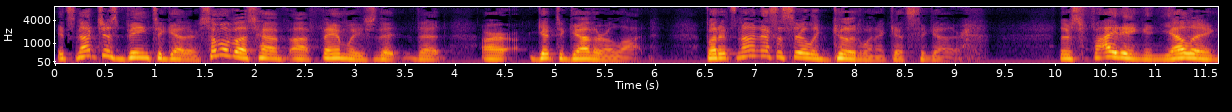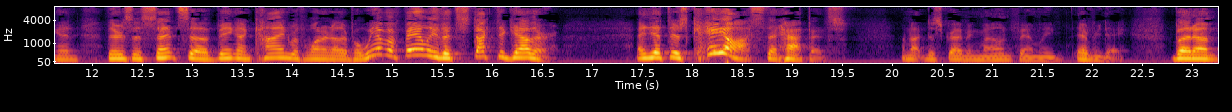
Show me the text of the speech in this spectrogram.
It's not just being together. Some of us have uh, families that, that are, get together a lot, but it's not necessarily good when it gets together. There's fighting and yelling and there's a sense of being unkind with one another. But we have a family that's stuck together. And yet there's chaos that happens. I'm not describing my own family every day. But, um,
